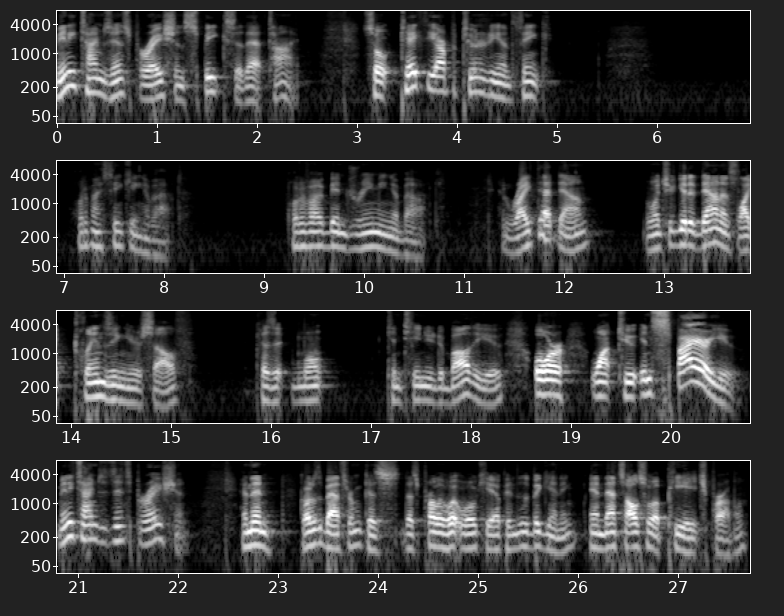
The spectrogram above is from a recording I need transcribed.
many times inspiration speaks at that time. So take the opportunity and think what am I thinking about? What have I been dreaming about? And write that down. Once you get it down, it's like cleansing yourself because it won't continue to bother you or want to inspire you. Many times it's inspiration. And then go to the bathroom because that's probably what woke you up into the beginning. And that's also a pH problem.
